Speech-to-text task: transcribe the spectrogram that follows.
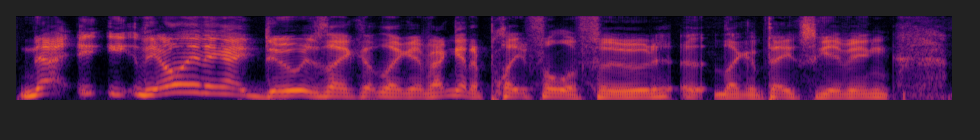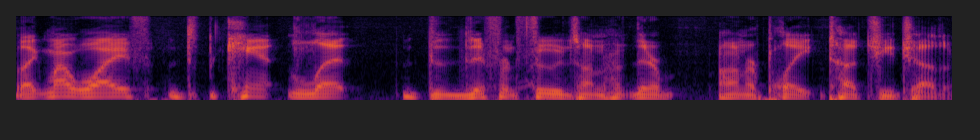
Now, the only thing I do is like like if I get a plate full of food, uh, like at Thanksgiving, like my wife can't let the different foods on her their on her plate touch each other.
